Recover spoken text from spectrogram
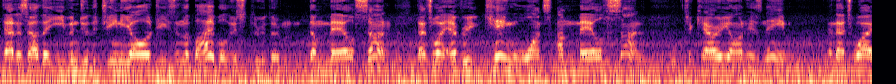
That is how they even do the genealogies in the Bible, is through the, the male son. That's why every king wants a male son to carry on his name. And that's why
